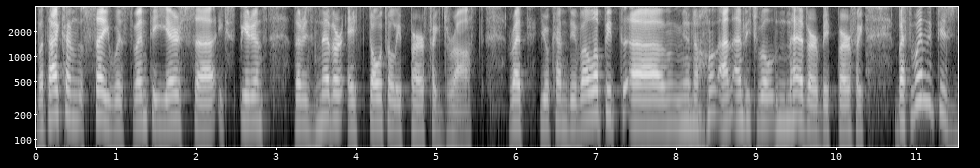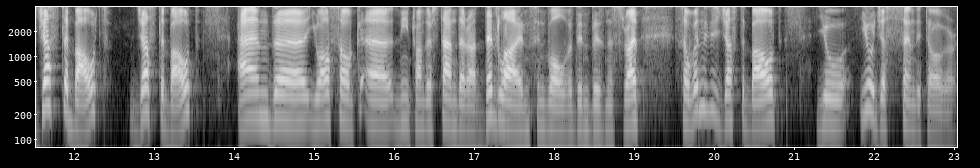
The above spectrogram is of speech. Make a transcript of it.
But I can say, with 20 years uh, experience, there is never a totally perfect draft, right? You can develop it, um, you know, and, and it will never be perfect. But when it is just about, just about, and uh, you also uh, need to understand there are deadlines involved in business, right? So when it is just about, you you just send it over.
